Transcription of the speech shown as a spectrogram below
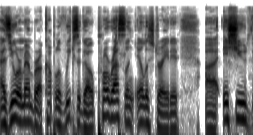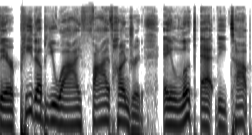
As you'll remember, a couple of weeks ago, Pro Wrestling Illustrated uh, issued their PWI 500, a look at the top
